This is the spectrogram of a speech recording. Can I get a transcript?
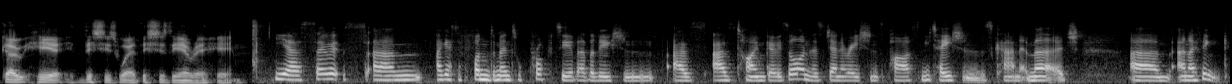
go here, this is where, this is the area here? Yeah, so it's, um, I guess, a fundamental property of evolution as, as time goes on, as generations pass, mutations can emerge. Um, and I think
